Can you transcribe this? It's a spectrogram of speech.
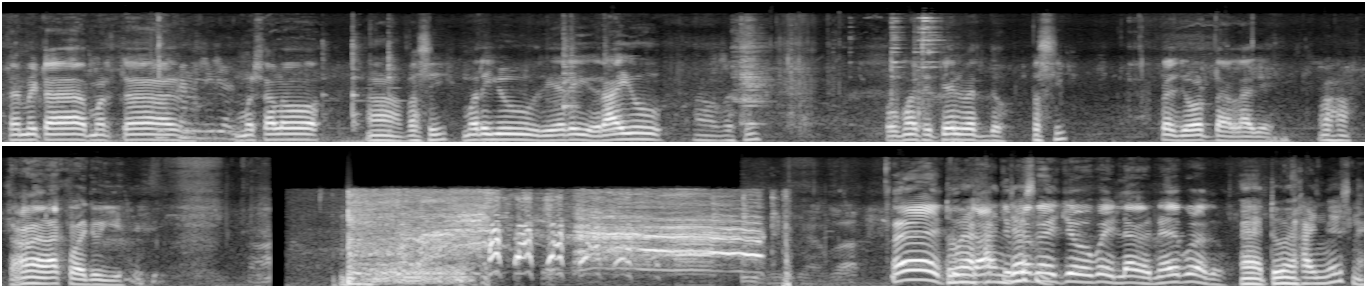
ટમેટા મરચા મસાલો હા પછી મરિયું રેડી રાયું હા પછી ઓમાંથી તેલ વધ દો પછી તો જોરદાર લાગે હા ધાણા રાખવા જોઈએ એ તું ખાઈને જઈશ ને? જો ભાઈ લાગે ને બોલા તો હે તું ખાઈને જઈશ ને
